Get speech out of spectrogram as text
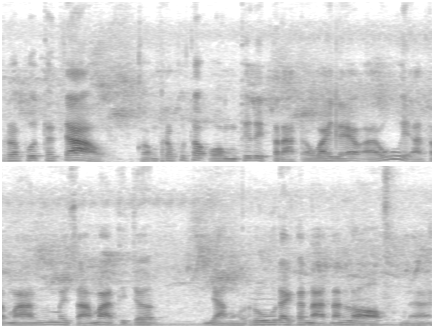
พระพุทธเจ้าของพระพุทธองค์ที่ได้ตรัสเอาไว้แล้วอ้าวอุ้ยอาตมาไม่สามารถที่จะอย่างรู้ได้ขนาดนั้นหรอกนะ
